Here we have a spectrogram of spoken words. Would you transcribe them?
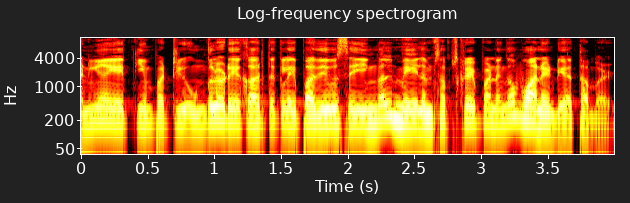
அநியாயத்தையும் பற்றி உங்களுடைய கருத்துக்களை பதிவு செய்யுங்கள். மேலும் சப்ஸ்கிரைப் பண்ணுங்க ஒன் இண்டியா தமிழ்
